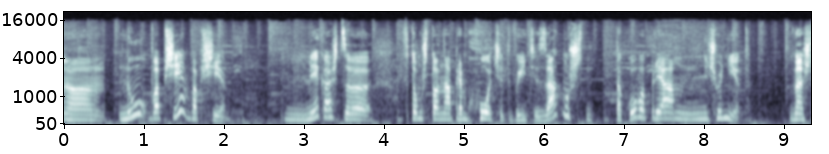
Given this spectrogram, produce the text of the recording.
А, Ну, вообще, вообще, мне кажется, в том, что она прям хочет выйти замуж, такого прям ничего нет. Знаешь,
